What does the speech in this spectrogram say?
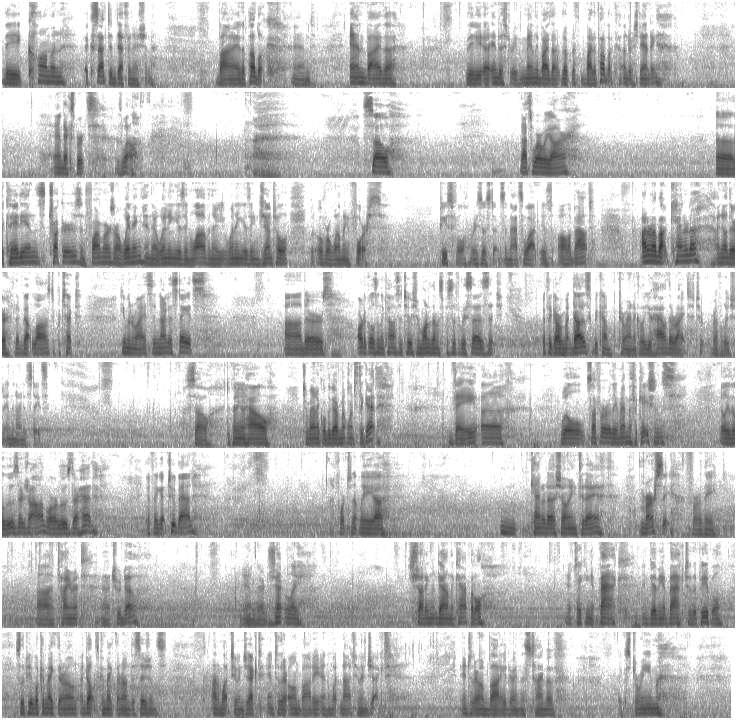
the common accepted definition by the public and and by the the uh, industry, mainly by the, the by the public understanding and experts as well. So that's where we are. uh, the Canadians, truckers, and farmers are winning, and they're winning using love, and they're winning using gentle but overwhelming force, peaceful resistance, and that's what is all about. I don't know about Canada. I know they're they've got laws to protect human rights. In the United States, uh, there's articles in the Constitution. One of them specifically says that if the government does become tyrannical, you have the right to revolution in the United States. So, depending on how tyrannical the government wants to get, they uh, will suffer the ramifications. They'll either lose their job or lose their head if they get too bad. Fortunately, uh, Canada showing today. Mercy for the uh, tyrant uh, Trudeau, and they're gently shutting down the capital, you know, taking it back and giving it back to the people so the people can make their own, adults can make their own decisions on what to inject into their own body and what not to inject into their own body during this time of extreme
